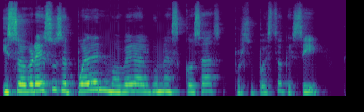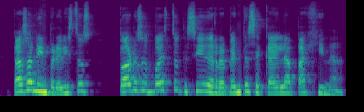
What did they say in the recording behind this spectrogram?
¿Y sobre eso se pueden mover algunas cosas? Por supuesto que sí. ¿Pasan imprevistos? Por supuesto que sí, de repente se cae la página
